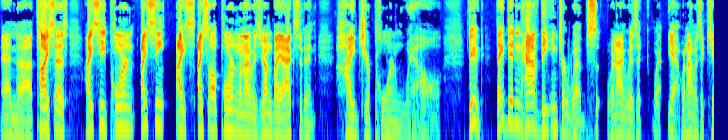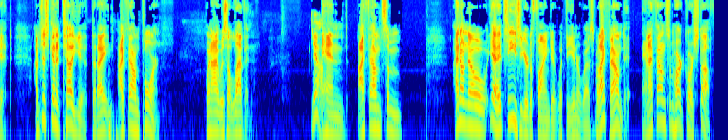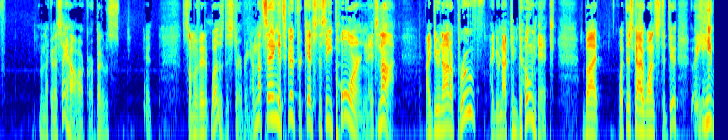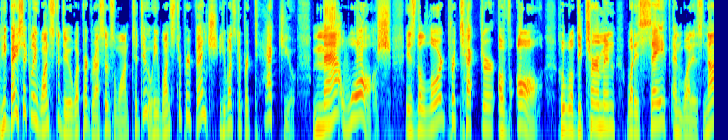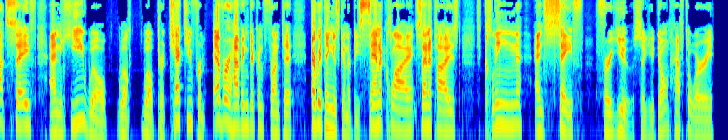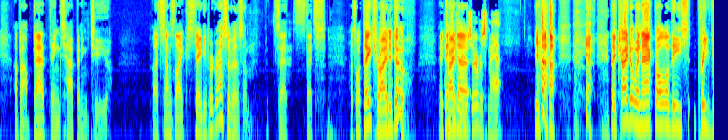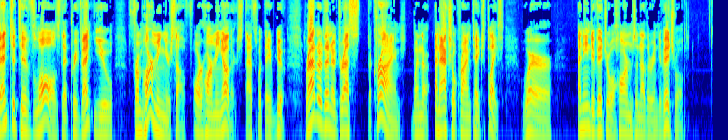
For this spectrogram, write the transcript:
And uh, Ty says, I see porn. I see I, I saw porn when I was young by accident. Hide your porn well. Dude, they didn't have the interwebs when I was a, well, yeah, when I was a kid. I'm just going to tell you that I, I found porn when I was 11. Yeah. And I found some, I don't know. Yeah, it's easier to find it with the interwebs, but I found it and I found some hardcore stuff. I'm not going to say how hardcore, but it was some of it was disturbing. I'm not saying it's good for kids to see porn. It's not. I do not approve. I do not condone it. But what this guy wants to do, he, he basically wants to do what progressives want to do. He wants to prevent, he wants to protect you. Matt Walsh is the Lord protector of all who will determine what is safe and what is not safe. And he will, will will protect you from ever having to confront it. Everything is going to be sanitized, clean, and safe for you. So you don't have to worry about bad things happening to you. That sounds like steady progressivism. That's, that's, that's what they try to do. They Thank try to your service, Matt. Yeah. yeah. They try to enact all of these preventative laws that prevent you from harming yourself or harming others. That's what they do. Rather than address the crime when the, an actual crime takes place, where an individual harms another individual,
